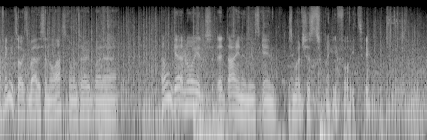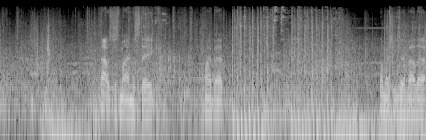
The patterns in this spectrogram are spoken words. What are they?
I think we talked about this in the last commentary, but uh, I don't get annoyed at dying in this game as much as 2042. That was just my mistake. My bad. Not much you can do about that.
